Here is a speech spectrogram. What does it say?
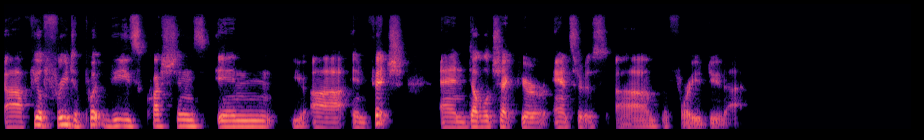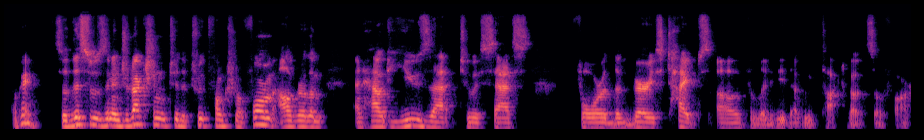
uh, feel free to put these questions in uh, in Fitch and double check your answers uh, before you do that. Okay, so this was an introduction to the truth functional form algorithm and how to use that to assess for the various types of validity that we've talked about so far.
